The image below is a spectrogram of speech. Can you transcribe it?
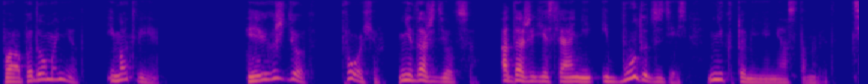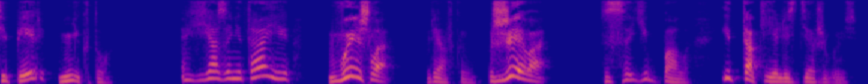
Папы дома нет. И Матвея. их ждет. Похер. Не дождется. А даже если они и будут здесь, никто меня не остановит. Теперь никто. Я занята и... Вышла! Рявкаю. Живо! Заебала. И так еле сдерживаюсь.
